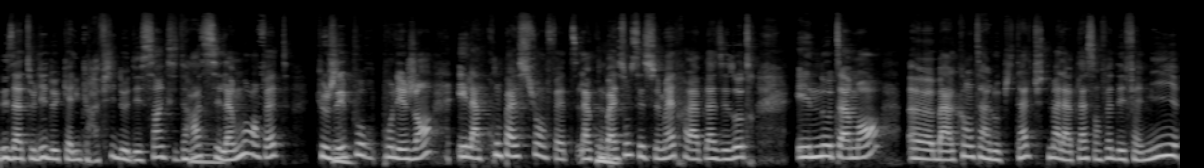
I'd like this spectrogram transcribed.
des ateliers de calligraphie, de dessin, etc. Mmh. C'est l'amour en fait que j'ai mmh. pour pour les gens et la compassion en fait. La compassion, mmh. c'est se mettre à la place des autres et notamment euh, bah, quand tu es à l'hôpital, tu te mets à la place en fait des familles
